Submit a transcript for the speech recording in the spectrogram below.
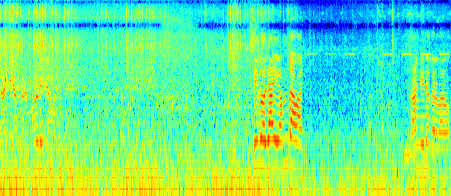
ગાડી અમારે મળી જવાનું. સીધો જાય અમદાવાદ. ગાંધીનગર વાળો.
